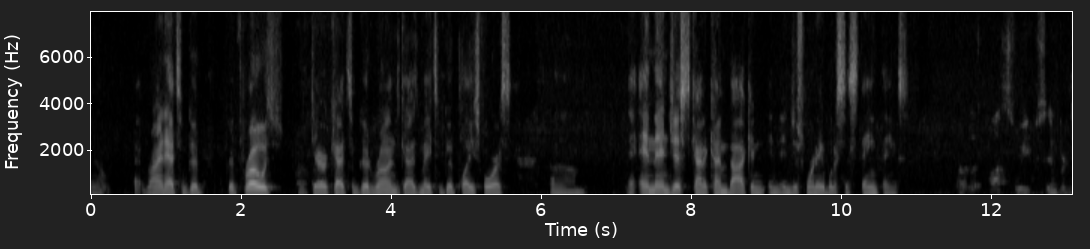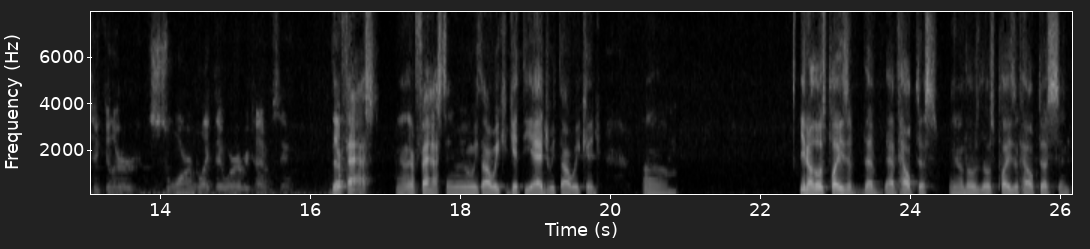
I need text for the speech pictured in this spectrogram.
you know Ryan had some good good throws. Derrick had some good runs. Guys made some good plays for us. Um, and then just kind of come back and, and, and, just weren't able to sustain things. Off sweeps in particular swarmed like they were every time it seemed. They're fast. Yeah, they're fast. And we thought we could get the edge. We thought we could, um, you know, those plays have, have, have, helped us. You know, those those plays have helped us and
